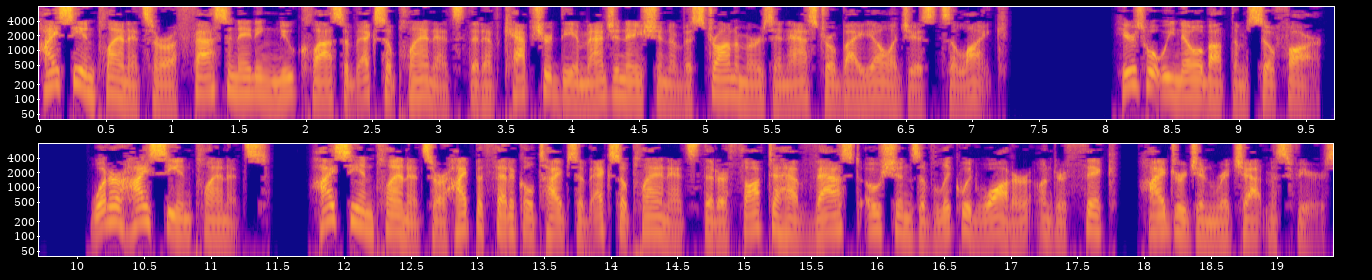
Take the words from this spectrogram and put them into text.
Hycean planets are a fascinating new class of exoplanets that have captured the imagination of astronomers and astrobiologists alike. Here's what we know about them so far. What are Hycean planets? Hycean planets are hypothetical types of exoplanets that are thought to have vast oceans of liquid water under thick, hydrogen rich atmospheres.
